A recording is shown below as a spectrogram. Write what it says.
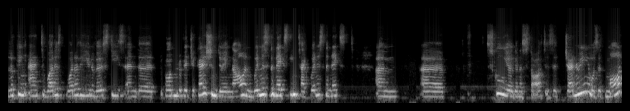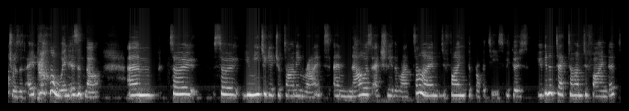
looking at what is what are the universities and the Department of Education doing now, and when is the next intake? When is the next um, uh, school year going to start? Is it January? Was it March? Was it April? when is it now? Um, so so you need to get your timing right and now is actually the right time to find the properties because you're going to take time to find it.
